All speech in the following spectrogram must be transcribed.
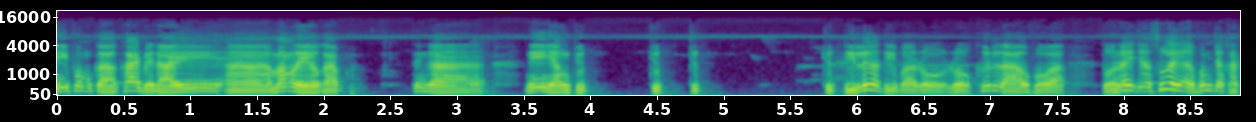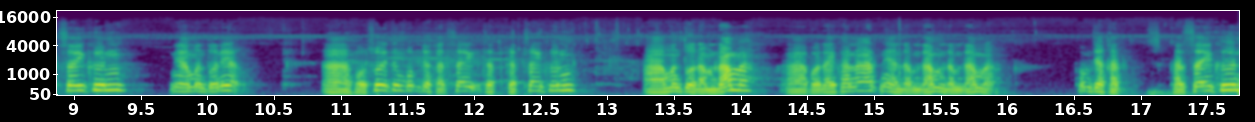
นี้ผมก็ค่ายไปได้อ่ามั่งเลวครับ ซึ่งกานี่ยังจุดจุดจุดจุดที่เลือดที่ว่าโรโรขึ้นแล้วเพราะว่าตัวนี้จะช่วยผมจะขัดไส้ขึ้นเนี่ยมันตัวเนี้ยอ่าพอช่วยถึงผมจะขัดไส้ขัดขัดไส้ขึ้น อ่ามันตัวดำดำอะอ่าพอได้ขนาดเนี่ยดำดำดำดำอะผมจะขัดขัดไส้ขึ้น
